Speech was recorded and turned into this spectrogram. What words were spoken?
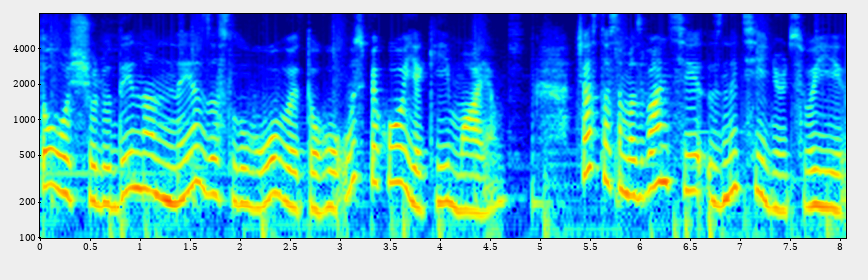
того, що людина не заслуговує того успіху, який має. Часто самозванці знецінюють свої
